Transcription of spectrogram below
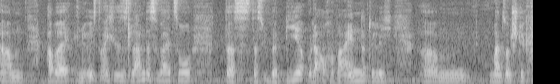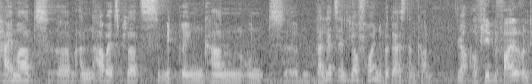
Ähm, aber in Österreich ist es landesweit so, dass, dass über Bier oder auch Wein natürlich ähm, man so ein Stück Heimat ähm, an einen Arbeitsplatz mitbringen kann und ähm, dann letztendlich auch Freunde begeistern kann. Ja, auf jeden Fall. Und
